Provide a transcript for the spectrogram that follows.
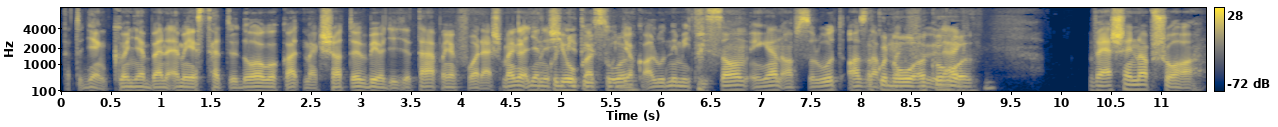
tehát hogy ilyen könnyebben emészthető dolgokat, meg stb., hogy egy a tápanyagforrás meglegyen, Akkor és jókat tudjak aludni, mit iszom, igen, abszolút, aznap Akkor no alkohol? Versenynap soha.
